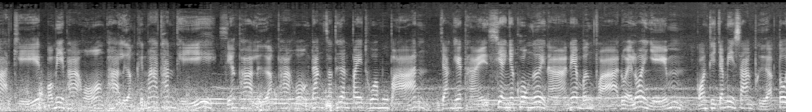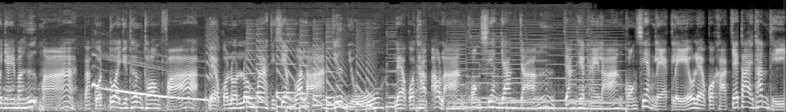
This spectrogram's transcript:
คาดคิดบ่มีผ้าห้องผ้าเหลือมขึ้นมาทันที เสียงผ้าเหลือมผ้าห้องดังสะเทือนไปทั่วหมู่บ้านยังเฮ็ดให้เสียงยังคงเงยหนาแนมเบิงฟ้าด้วยรอยยิ้มก่อนที่จะมีสร้างเผือกโตใหญ่มาหึหมา ปรากฏตัวอยู่เทิงทองฟ้า แล้วก็ล่นลงมาที่เสียงหัวหลานยืนอยู่ แล้วก็ทับเอาหลางของเสียงอยางจัง จังเฮ็ดให้หลางของเสียงแหลกเหลวแล้วก็ขาดใจใต้ทันที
